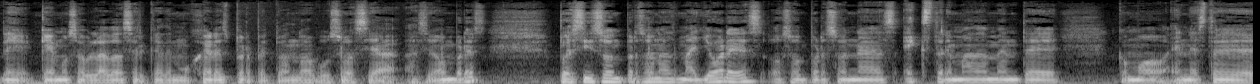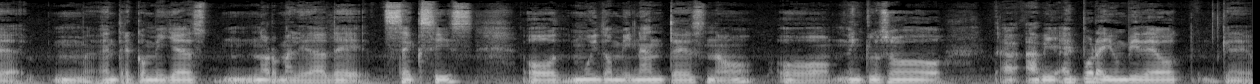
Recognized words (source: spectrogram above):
de, que hemos hablado acerca de mujeres perpetuando abuso hacia, hacia hombres, pues sí son personas mayores o son personas extremadamente como en este, mm, entre comillas, normalidad de sexys o muy dominantes, ¿no? O incluso hay por ahí un video que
